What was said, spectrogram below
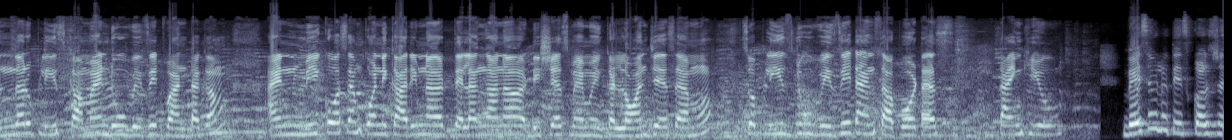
అందరూ please come and do visit Vantakam. And మీకోసం కొన్ని కరీంనగర్ తెలంగాణ డిషెస్ మేము ఇక్కడ లాంచ్ చేసాము. So please do visit and support us thank you వేసవిలో తీసుకోవాల్సిన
